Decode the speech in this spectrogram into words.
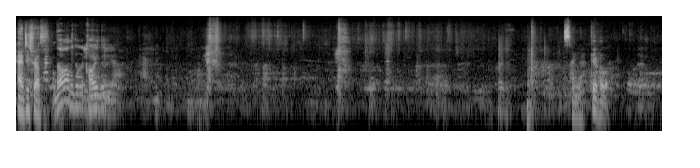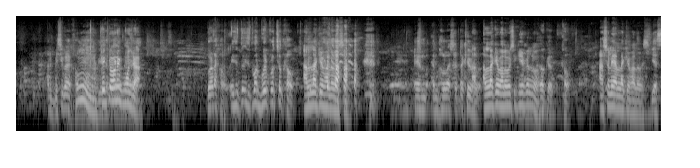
হ্যাঁ টিস্যু আছে। দাও আমি তোমাদের খাওয়াই দিই। বিসমিল্লাহ। খেয়ে ফেলো। আর বেশি করে খাও। হুম কেকটা অনেক মজা। পুরোটা খাও। এই যে তো- এই যে তোমার বইয়ের প্রচ্ছদ খাও। আল্লাহকে ভালোবাসি। ভালোবাসাটা খেয়ে ফেলো। আল্লাহকে ভালোবাসি খেয়ে ফেলব? ওকে খাও। আসলে আল্লাহকে ভালোবাসি। ইয়েস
